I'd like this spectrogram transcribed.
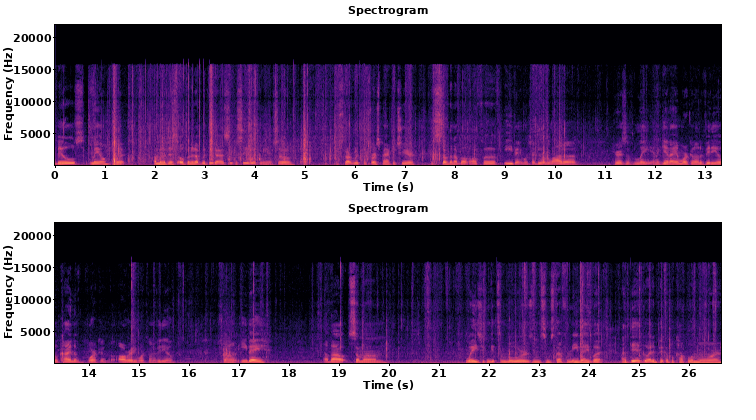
bills mail. But I'm gonna just open it up with you guys so you can see it with me here. So start with the first package here. This is something I bought off of eBay, which I do a lot of here as of late. And again, I am working on a video, kind of working, already worked on a video from eBay about some um, ways you can get some lures and some stuff from eBay. But I did go ahead and pick up a couple of more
